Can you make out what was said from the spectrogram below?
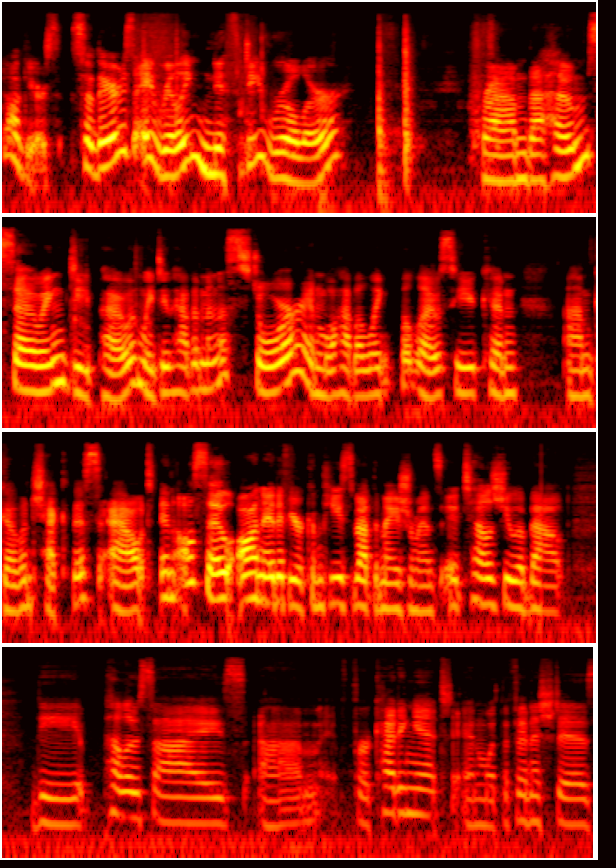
dog ears. So there's a really nifty ruler from the Home Sewing Depot, and we do have them in the store, and we'll have a link below so you can um, go and check this out. And also on it, if you're confused about the measurements, it tells you about the pillow size um, for cutting it and what the finished is.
